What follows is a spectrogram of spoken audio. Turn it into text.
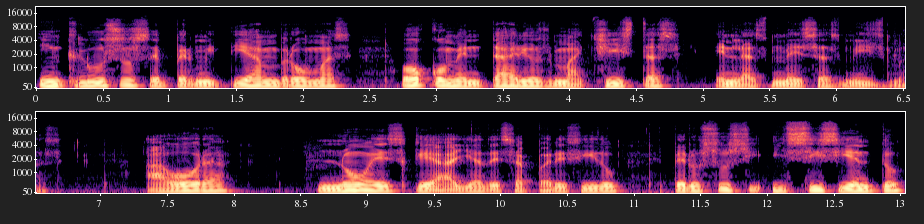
Incluso se permitían bromas o comentarios machistas en las mesas mismas. Ahora no es que haya desaparecido, pero sí, sí siento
